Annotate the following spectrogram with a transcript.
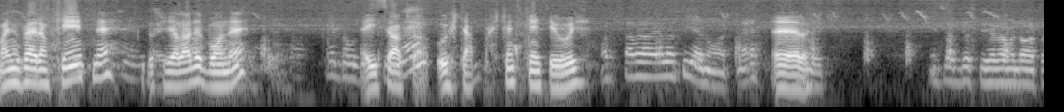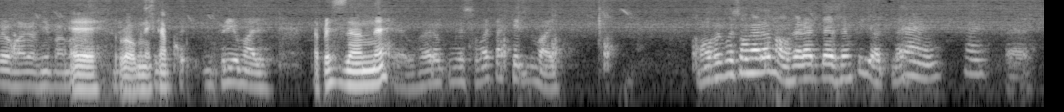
Mas no verão quente, né? Doce gelado é bom, né? É bom É isso, ó, pessoal. Hoje tá bastante quente hoje. Ontem tava ela piando ontem, né? Era. Quem sabe Deus quiser vai mandar uma trevadazinha pra nós. É, logo, né? Que tá, frio mais. Tá precisando, né? É, o verão começou, mas tá quente demais. Não foi começou o verão não, o verão é de dezembro e diante, né? É, é.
